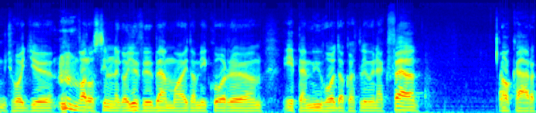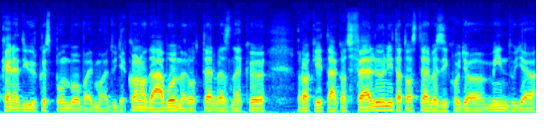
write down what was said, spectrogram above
úgyhogy valószínűleg a jövőben majd, amikor éppen műholdakat lőnek fel, akár a Kennedy űrközpontból, vagy majd ugye Kanadából, mert ott terveznek rakétákat fellőni, tehát azt tervezik, hogy a, mind ugye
